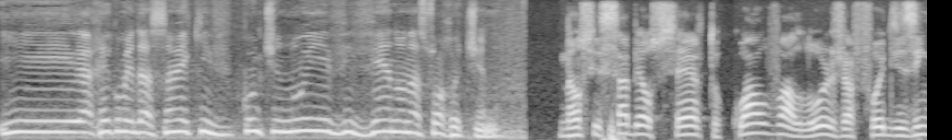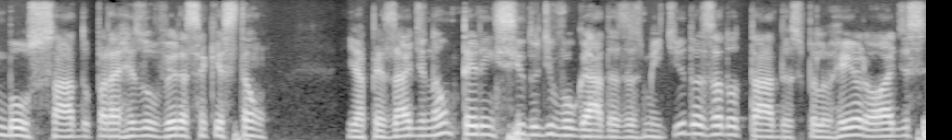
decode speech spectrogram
e a recomendação é que continue vivendo na sua rotina. Não se sabe ao certo qual valor já foi desembolsado para resolver essa questão. E apesar de não terem sido divulgadas as medidas adotadas pelo rei Herodes,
